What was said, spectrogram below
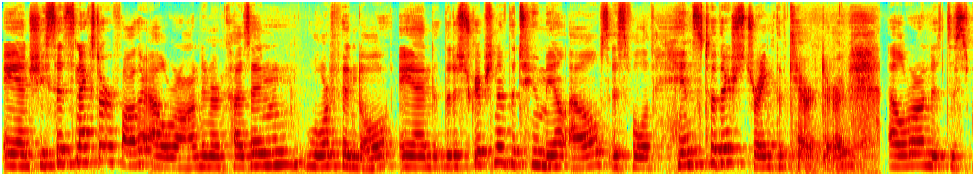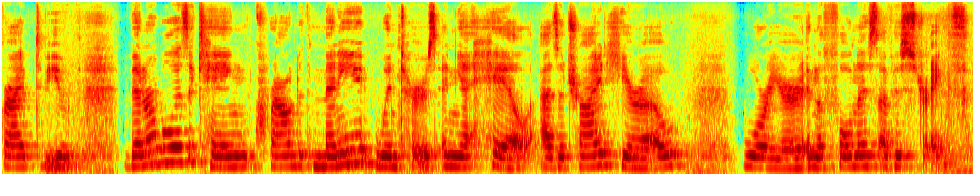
and she sits next to her father Elrond and her cousin Glorfindel, and the description of the two male elves is full of hints to their strength of character. Elrond is described to be venerable as a king, crowned with many winters, and yet hale as a tried hero warrior in the fullness of his strength.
